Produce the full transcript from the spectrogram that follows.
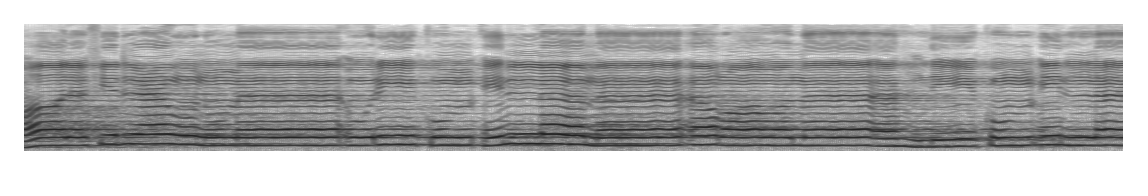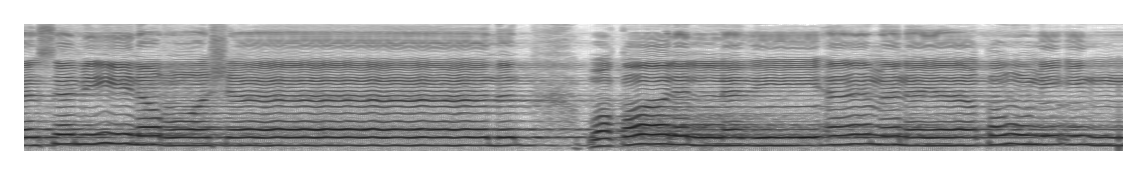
قال فرعون ما أريكم إلا ما أرى وما أهديكم إلا سبيل الرشاد وقال الذي آمن يا قوم إني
